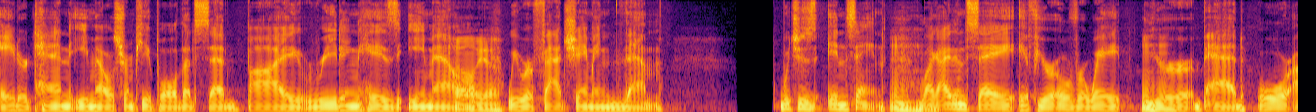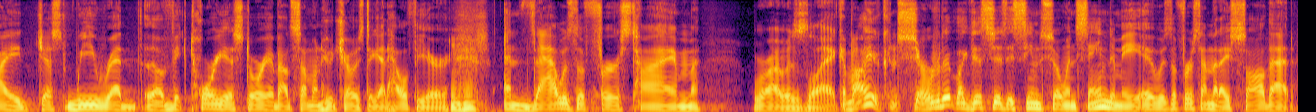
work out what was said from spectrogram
eight or 10 emails from people that said by reading his email, Oh, yeah. we were fat shaming them, which is insane. Mm-hmm. Like, I didn't say if you're overweight, mm-hmm. you're bad, or I just, we read a Victoria story about someone who chose to get healthier. Mm-hmm. And that was the first time where I was like, "Am I a conservative?" Like this just it seemed so insane to me. It was the first time that I saw that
